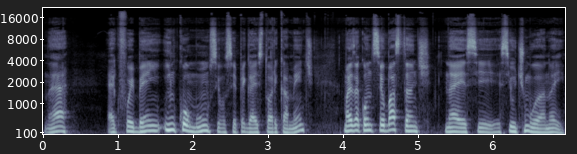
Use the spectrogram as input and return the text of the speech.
né? É que foi bem incomum se você pegar historicamente, mas aconteceu bastante, né, esse, esse último ano aí.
